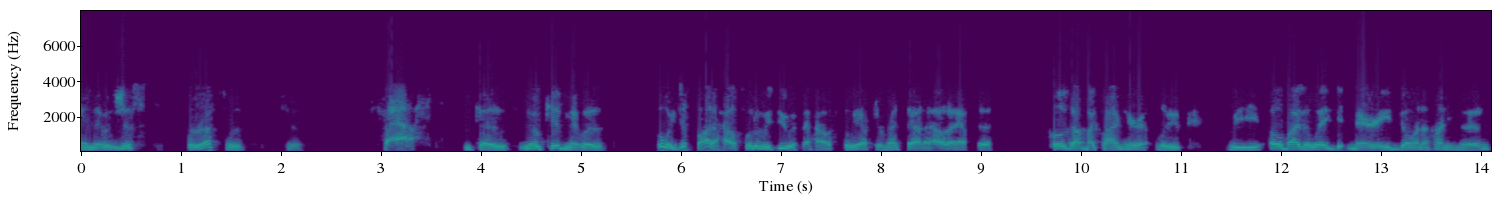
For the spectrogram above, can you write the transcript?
and it was just the rest was just fast because no kidding, it was. Oh, we just bought a house. What do we do with the house? So we have to rent that out. I have to close out my time here at Luke. We oh by the way, get married, go on a honeymoon,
